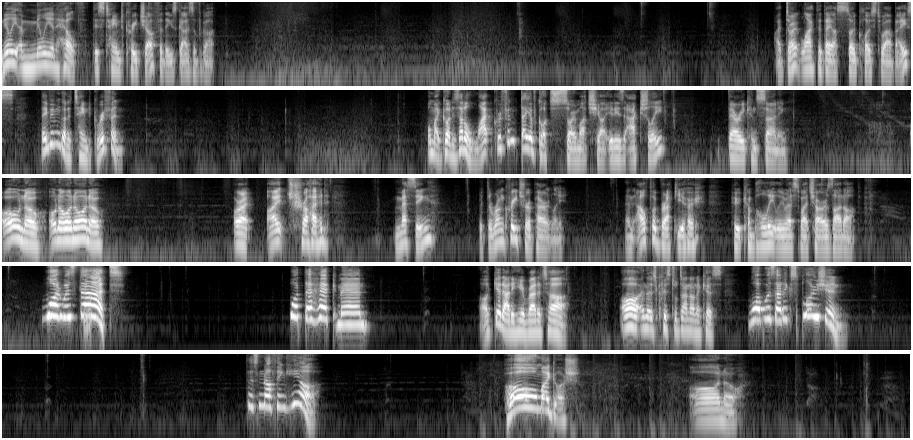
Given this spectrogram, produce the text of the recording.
Nearly a million health this tamed creature for these guys have got. I don't like that they are so close to our base. They've even got a tamed griffin. Oh my god, is that a light griffin? They have got so much here. It is actually very concerning. Oh no. Oh no, oh no, oh no. Alright, I tried messing with the wrong creature, apparently. An Alpha Brachio who completely messed my Charizard up. What was that? What the heck, man? Oh, get out of here, Rattata. Oh, and those Crystal Deinonychus. What was that explosion? There's nothing here. Oh my gosh. Oh no.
